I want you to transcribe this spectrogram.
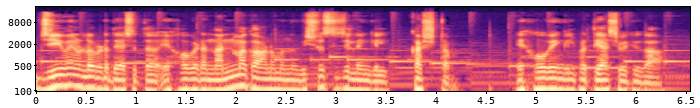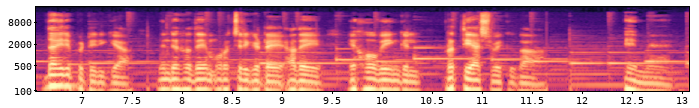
ജീവനുള്ളവരുടെ ദേശത്ത് യഹോവയുടെ നന്മ കാണുമെന്ന് വിശ്വസിച്ചില്ലെങ്കിൽ കഷ്ടം. യഹോവയെങ്കിൽ പ്രത്യാശ വയ്ക്കുക ധൈര്യപ്പെട്ടിരിക്കുക. നിന്റെ ഹൃദയം ഉറച്ചിരിക്കട്ടെ. അതെ യഹോവയെങ്കിൽ പ്രത്യാശ വയ്ക്കുക Amen.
